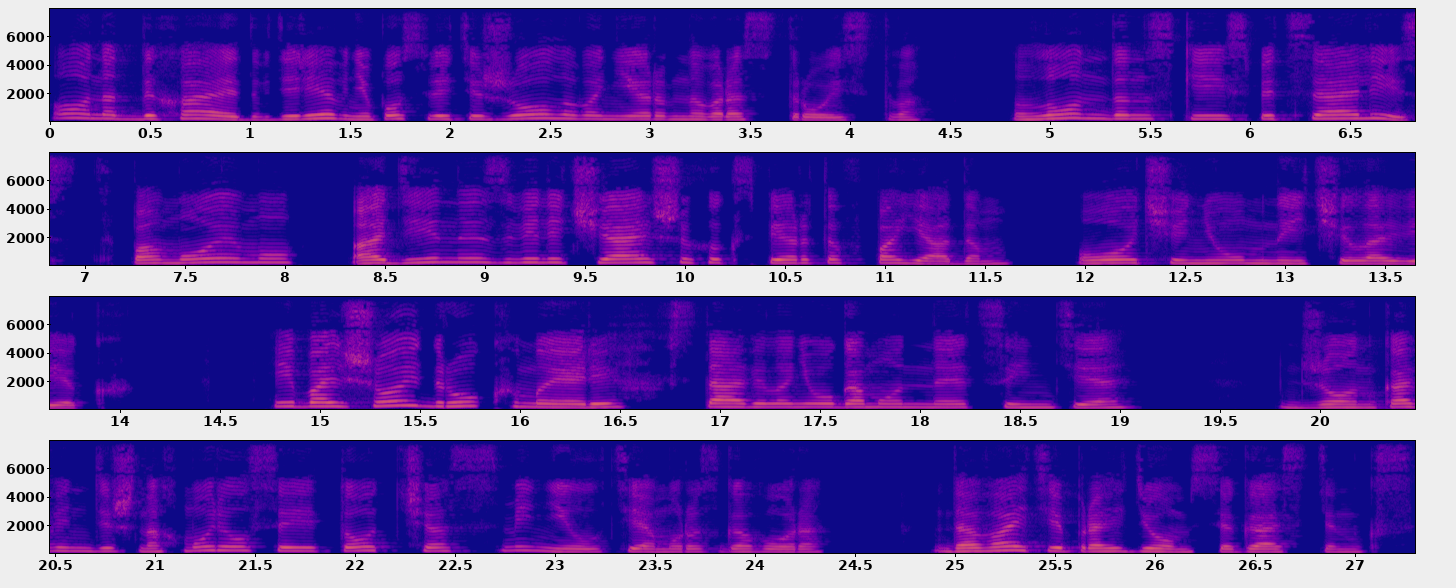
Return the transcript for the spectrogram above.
«Он отдыхает в деревне после тяжелого нервного расстройства. Лондонский специалист, по-моему, один из величайших экспертов по ядам. Очень умный человек». «И большой друг Мэри», — вставила неугомонная Цинтия. Джон Кавендиш нахмурился и тотчас сменил тему разговора. «Давайте пройдемся, Гастингс.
